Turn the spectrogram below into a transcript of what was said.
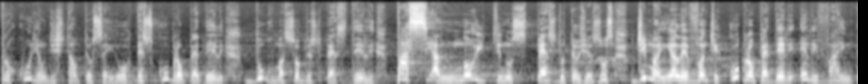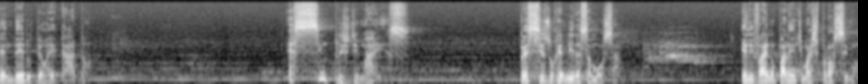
Procure onde está o teu Senhor, descubra o pé dele, durma sobre os pés dele, passe a noite nos pés do teu Jesus, de manhã levante e cubra o pé dele, ele vai entender o teu recado. É simples demais. Preciso remir essa moça. Ele vai no parente mais próximo.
